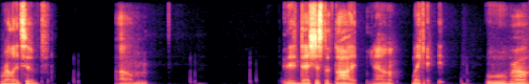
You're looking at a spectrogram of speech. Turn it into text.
relative. Um, that's just a thought, you know? Like, ooh, bro.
